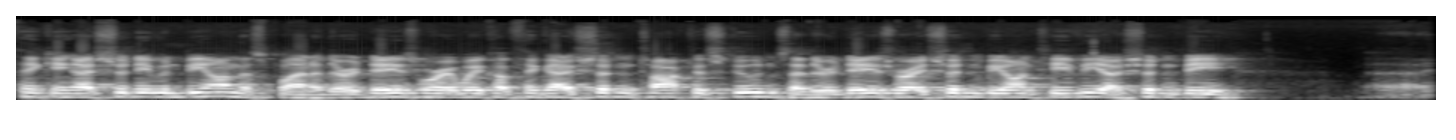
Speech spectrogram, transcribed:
thinking I shouldn't even be on this planet. There are days where I wake up thinking I shouldn't talk to students. There are days where I shouldn't be on TV. I shouldn't be uh,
